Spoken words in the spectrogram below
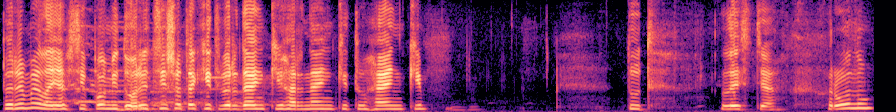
Перемила я всі помідори, ці, що такі тверденькі, гарненькі, тугенькі. Тут листя хрону,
